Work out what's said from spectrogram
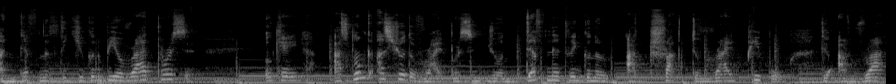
And definitely, you're gonna be a right person okay as long as you're the right person you're definitely gonna attract the right people the right,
